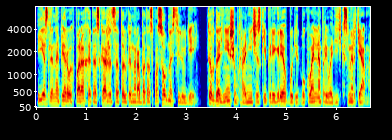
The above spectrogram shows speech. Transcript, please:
Если на первых порах это скажется только на работоспособности людей, то в дальнейшем хронический перегрев будет буквально приводить к смертям.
